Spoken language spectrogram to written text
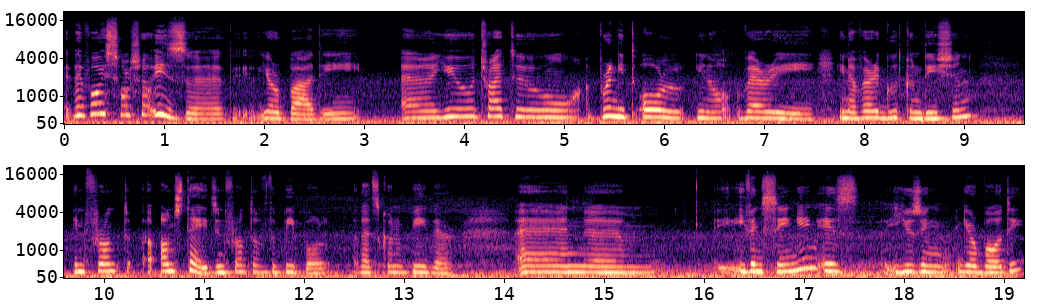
the voice also is uh, the, your body. Uh, you try to bring it all, you know, very in a very good condition, in front on stage, in front of the people that's going to be there, and um, even singing is using your body.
